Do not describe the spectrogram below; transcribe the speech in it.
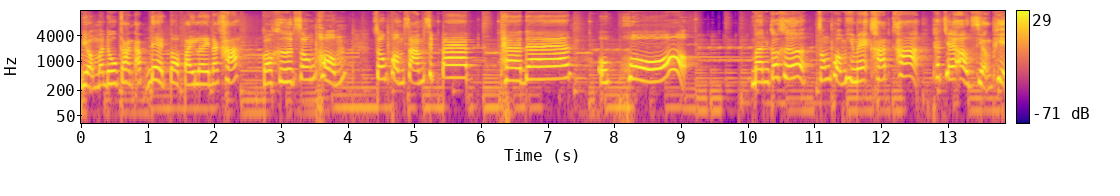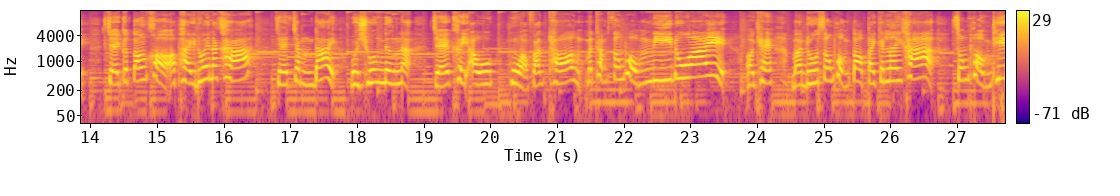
เดี๋ยวมาดูการอัปเดตต่อไปเลยนะคะ ก็คือทรงผม ทรงผม 38แทแดน โอ้โห มันก็คือทรงผมฮิเมะคัตค่ะ ถ้าเจ๊ออกเสียงผิด เจ๊ก็ต้องขออภัยด้วยนะคะ เจ๊จำได้ว่าช่วงหนึ่งน่ะ เจ๊เคยเอาหัวฟักทองมาทำทรงผมนี้ด้วย โอเค มาดูทรงผมต่อไปกันเลยค่ะ ทรงผมที่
